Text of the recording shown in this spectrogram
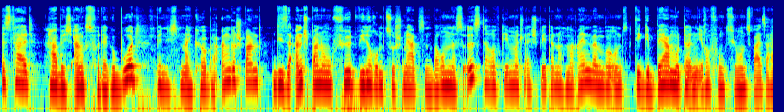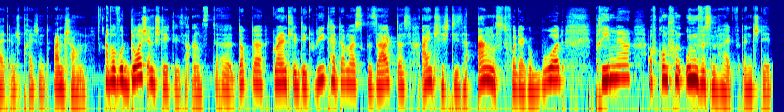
ist halt, habe ich Angst vor der Geburt, bin ich mein Körper angespannt. Diese Anspannung führt wiederum zu Schmerzen. Warum das so ist, darauf gehen wir gleich später nochmal ein, wenn wir uns die Gebärmutter in ihrer Funktionsweise halt entsprechend anschauen. Aber wodurch entsteht diese Angst? Äh, Dr. Grantley Dick Reed hat damals gesagt, dass eigentlich diese Angst vor der Geburt primär aufgrund von Unwissenheit entsteht,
